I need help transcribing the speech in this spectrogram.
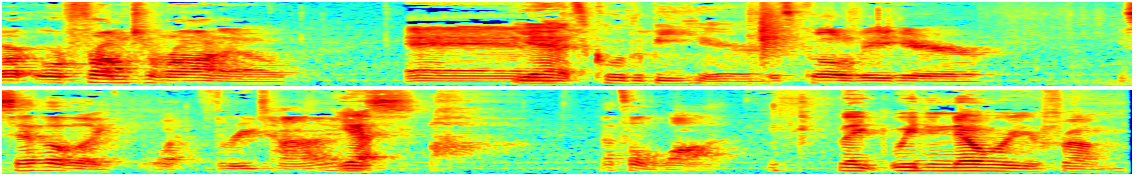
We're, we're from Toronto, and yeah, it's cool to be here. it's cool to be here. He said that like what three times? Yeah. that's a lot. Like, we didn't know where you're from.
